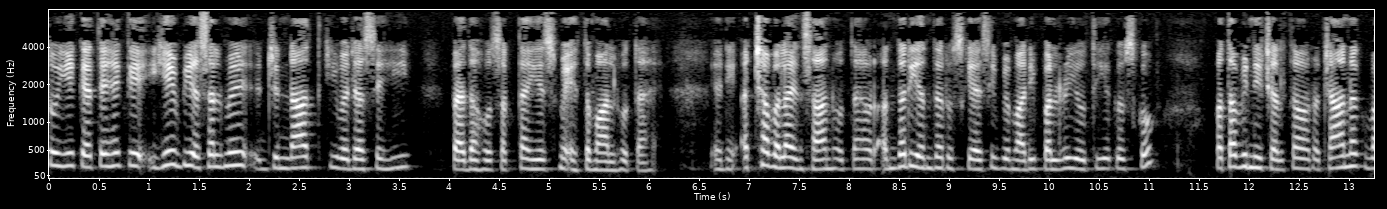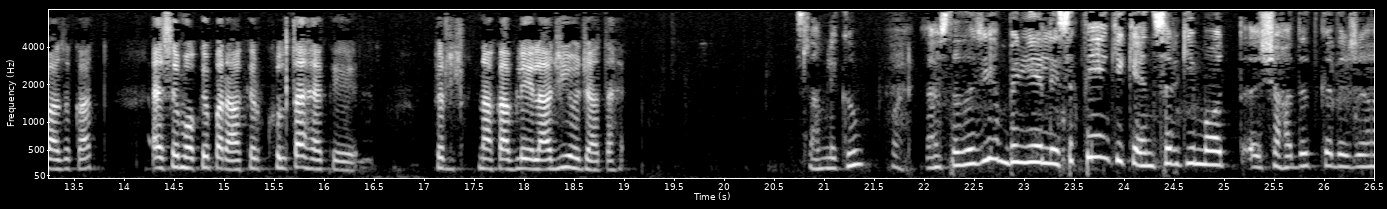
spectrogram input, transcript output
تو یہ کہتے ہیں کہ یہ بھی اصل میں جنات کی وجہ سے ہی پیدا ہو سکتا ہے اس میں احتمال ہوتا ہے یعنی اچھا بھلا انسان ہوتا ہے اور اندر ہی اندر اس کی ایسی بیماری پل رہی ہوتی ہے کہ اس کو پتہ بھی نہیں چلتا اور اچانک بعض اوقات ایسے موقع پر آ کر کھلتا ہے کہ پھر ناقابل علاج ہی ہو جاتا ہے السلام علیکم جی ہم پھر یہ لے سکتے ہیں کہ کینسر کی موت شہادت کا درجہ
